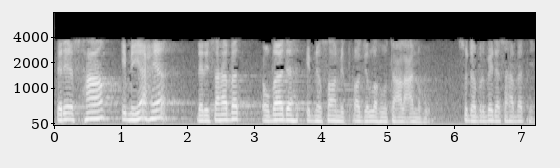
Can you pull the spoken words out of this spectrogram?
dari Ishaq ibn Yahya dari sahabat Ubadah ibn Samit radhiyallahu taala anhu. Sudah berbeda sahabatnya.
